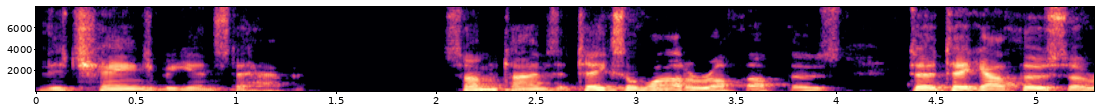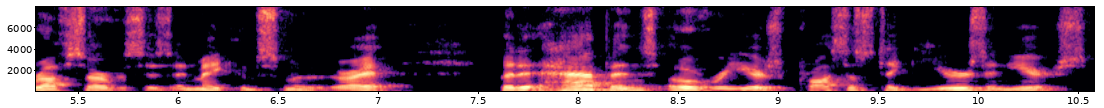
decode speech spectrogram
the change begins to happen. Sometimes it takes a while to rough up those, to take out those uh, rough surfaces and make them smooth, right? But it happens over years. Process take years and years.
